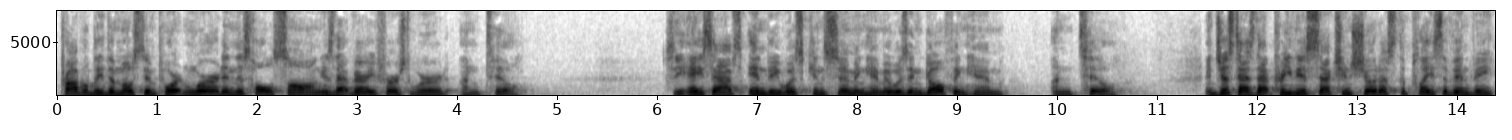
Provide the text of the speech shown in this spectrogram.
Probably the most important word in this whole song is that very first word, until. See, Asaph's envy was consuming him, it was engulfing him until. And just as that previous section showed us the place of envy,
